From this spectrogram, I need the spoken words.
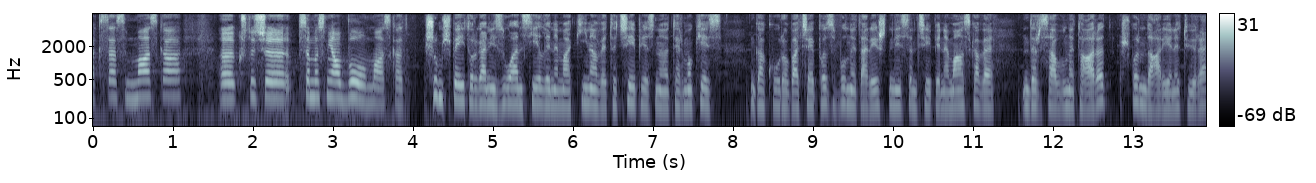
akses në maska, kështu që pse mos me jau bo maskat. Shumë shpejt organizuan sjelljen e makinave të qepjes në Termokis, nga ku rrobaqepës vullnetarisht nisën qepjen e maskave, ndërsa vullnetarët shpërndarjen e tyre.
